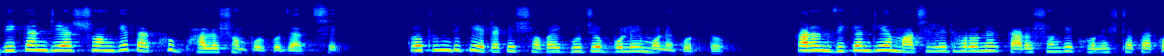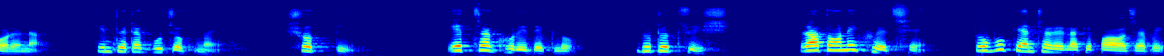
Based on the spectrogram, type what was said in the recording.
ভিকান্ডিয়ার সঙ্গে তার খুব ভালো সম্পর্ক যাচ্ছে। প্রথম দিকে এটাকে সবাই গুজব বলেই মনে করত, কারণ ভিকান্ডিয়া মাঝারি ধরনের কারও সঙ্গে ঘনিষ্ঠতা করে না। কিন্তু এটা গুজব নয়। সত্যি। এত্রা ঘড়ি দেখল। দুটো ত্রিশ। রাত অনেক হয়েছে, তবু ক্যান্টারেলাকে পাওয়া যাবে।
